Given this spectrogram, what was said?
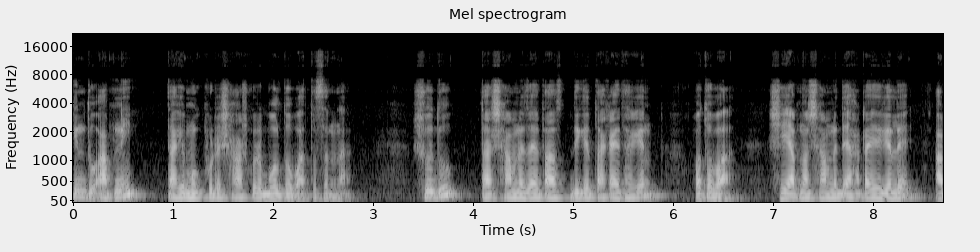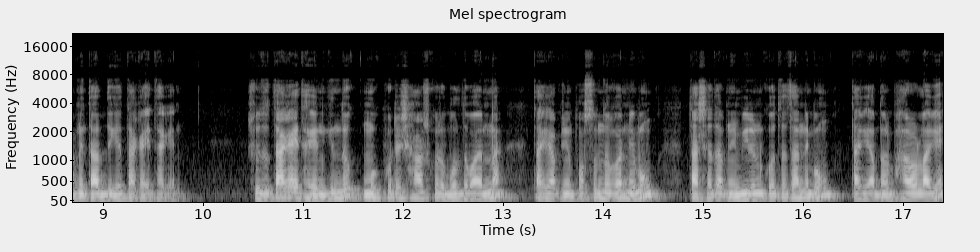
কিন্তু আপনি তাকে মুখ ফুটে সাহস করে বলতেও পারতেছেন না। শুধু তার সামনে যায় তার দিকে তাকায় থাকেন অথবা সে আপনার সামনে দিয়ে হাঁটাই গেলে আপনি তার দিকে তাকাই থাকেন। শুধু তাকাই থাকেন, কিন্তু মুখ ফুটে সাহস করে বলতে পারেন না, তাকে আপনি পছন্দ করেন এবং তার সাথে আপনি মিলন করতে চান এবং তাকে আপনার ভালো লাগে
